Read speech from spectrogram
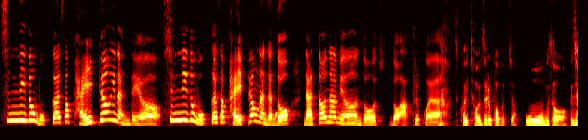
심리도 못 가서 발병이 난대요. 심리도 못 가서 발병 난다. 너, 나 떠나면 너, 너 아플 거야. 거의 저주를 퍼붓죠. 오, 무서워. 그죠?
